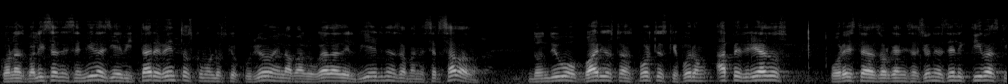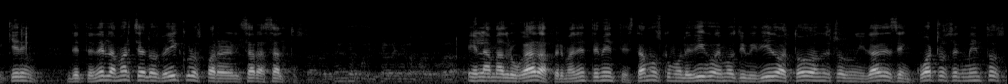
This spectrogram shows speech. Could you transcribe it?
con las balizas encendidas y evitar eventos como los que ocurrieron en la madrugada del viernes amanecer sábado, donde hubo varios transportes que fueron apedreados por estas organizaciones delictivas que quieren detener la marcha de los vehículos para realizar asaltos. La presencia policial es en la madrugada. En la madrugada, permanentemente. Estamos, como le digo, hemos dividido a todas nuestras unidades en cuatro segmentos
